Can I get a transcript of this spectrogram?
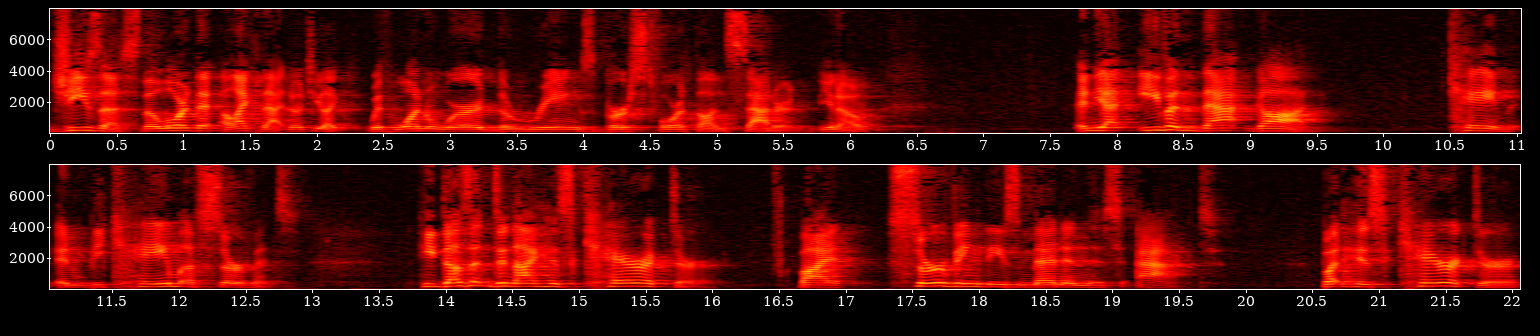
Jesus, the Lord that, I like that, don't you? Like, with one word, the rings burst forth on Saturn, you know? And yet, even that God came and became a servant. He doesn't deny his character by serving these men in this act, but his character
